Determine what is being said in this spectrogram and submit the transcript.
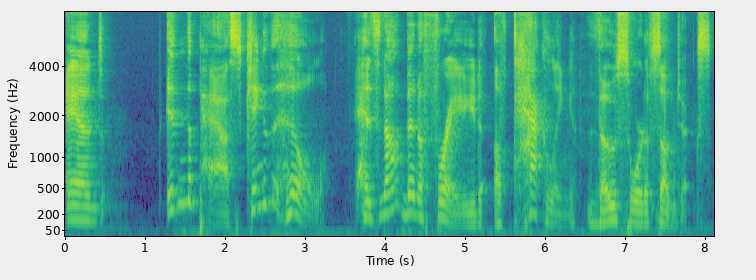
and in the past, King of the Hill has not been afraid of tackling those sort of subjects.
